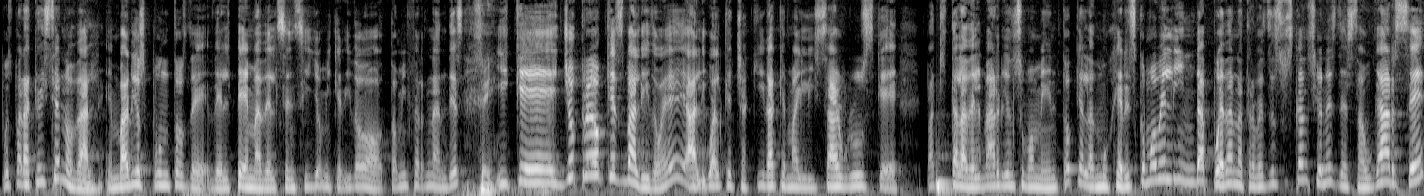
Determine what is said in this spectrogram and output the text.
pues para Cristian Nodal, en varios puntos de- del tema, del sencillo, mi querido Tommy Fernández, Sí. y que yo creo que es válido, ¿eh? al igual que Shakira, que Miley Cyrus, que Paquita la del barrio en su momento, que las mujeres como Belinda puedan a través de sus canciones desahogarse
